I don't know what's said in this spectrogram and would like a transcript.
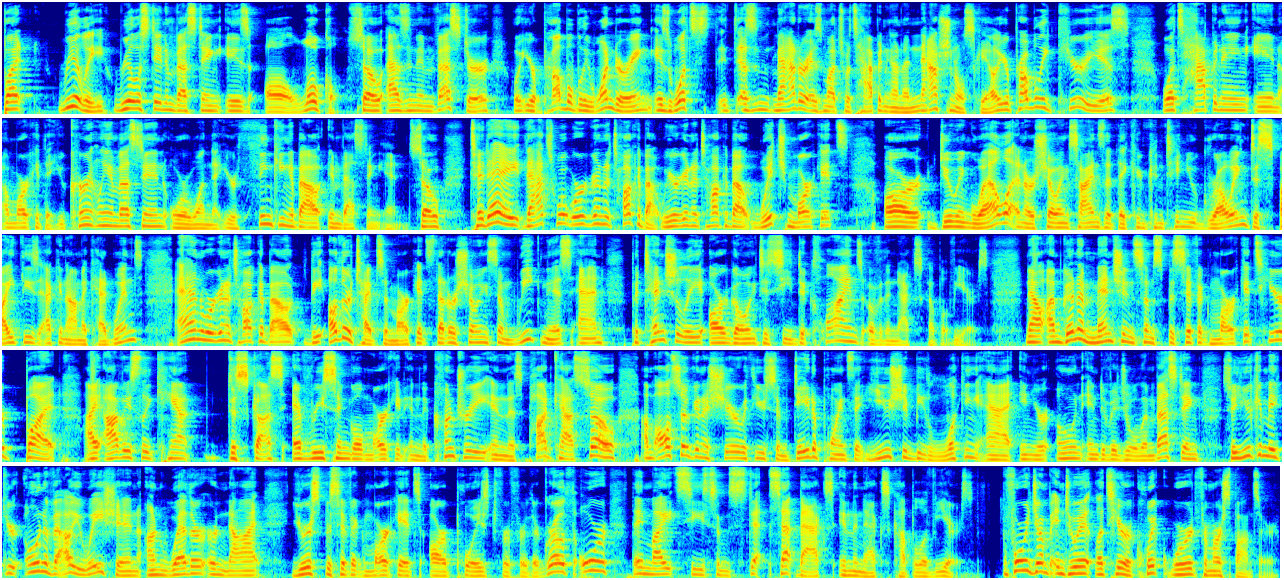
But really, real estate investing is all local. So, as an investor, what you're probably wondering is what's, it doesn't matter as much what's happening on a national scale. You're probably curious what's happening in a market that you currently invest in or one that you're thinking about investing in. So, today, that's what we're going to talk about. We are going to talk about which markets are doing well and are showing signs that they can continue growing despite these economic headwinds. And we're going to talk about the other types of markets that are showing some weakness and potentially are going to see declines over the next couple of years. Now, I'm going to mention some specific markets here, but I obviously can't discuss every single market in the country in this podcast. So, I'm also going to share with you some data points that you should be looking at in your own individual investing so you can make your own evaluation on whether or not your specific markets are poised for further growth or they might see some st- setbacks in the next couple of years. Before we jump into it, let's hear a quick word from our sponsor.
